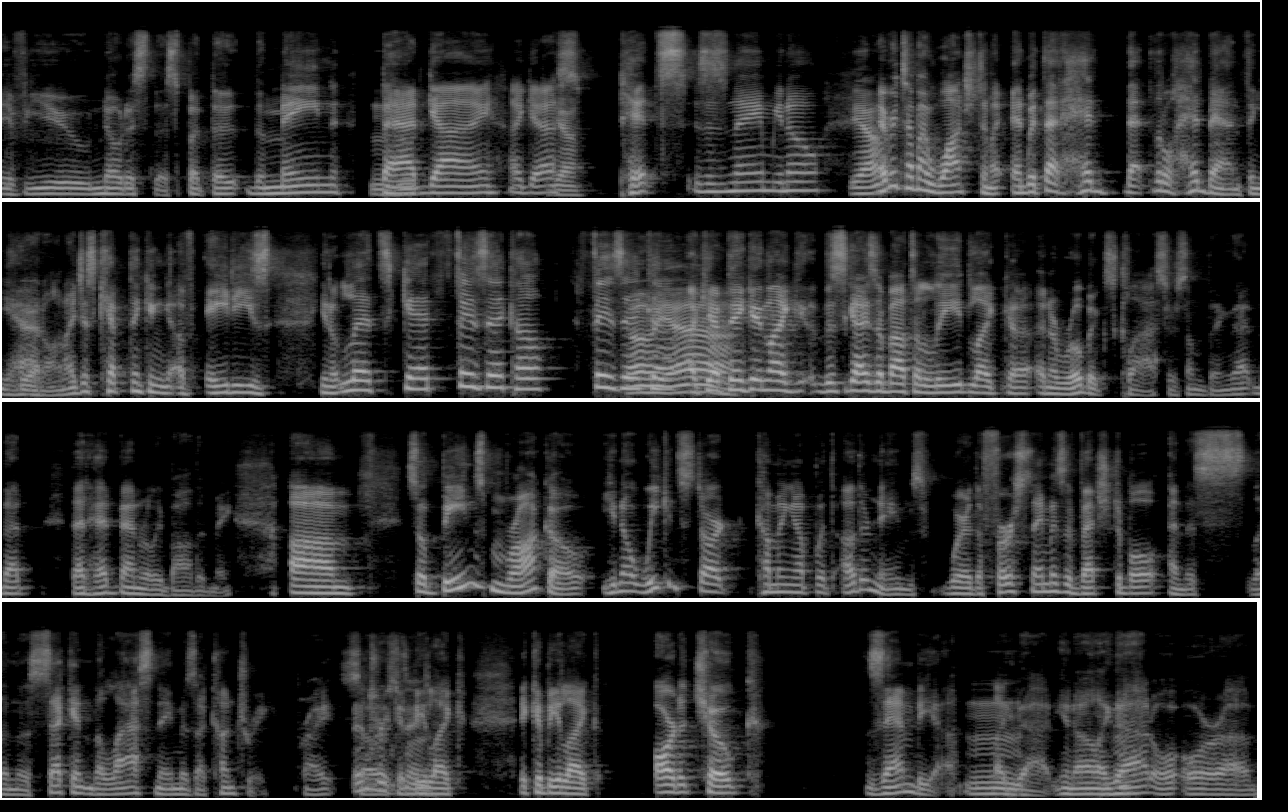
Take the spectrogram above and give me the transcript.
if you noticed this but the the main Mhm. bad guy i guess Yeah. pitts is his name you know Yeah. every time i watched him and with that head that little headband thing he had Yeah. on i just kept thinking of 80s you know let's get physical physical i Oh, yeah. kept thinking like this guy's about to lead like a, an aerobics class or something that that that headband really bothered me um so beans morocco you know we can start coming up with other names where the first name is a vegetable and the and the second the last name is a country right so it could be like it could be like artichoke zambia like Mm. that you know like Mhm. that or or uh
